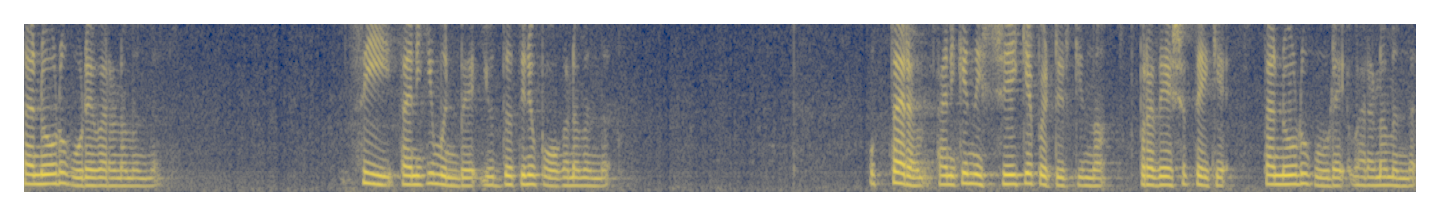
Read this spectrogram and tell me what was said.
തന്നോടുകൂടെ വരണമെന്ന്. സി തനിക്ക് മുൻപേ യുദ്ധത്തിന് പോകണമെന്ന്. ഉത്തരം തനിക്ക് നിശ്ചയിക്കപ്പെട്ടിരിക്കുന്ന പ്രദേശത്തേക്ക് തന്നോടുകൂടെ വരണമെന്ന്.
